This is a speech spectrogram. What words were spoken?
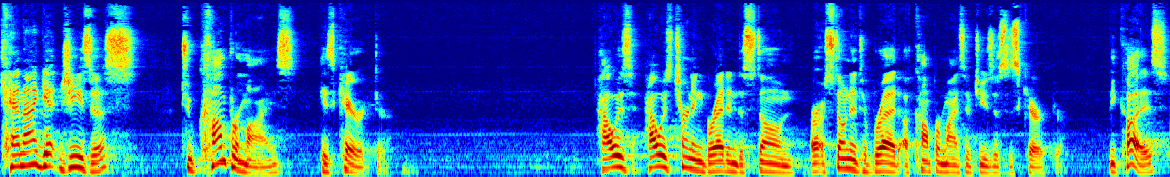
Can I get Jesus to compromise his character? How is, how is turning bread into stone, or stone into bread, a compromise of Jesus' character? Because,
